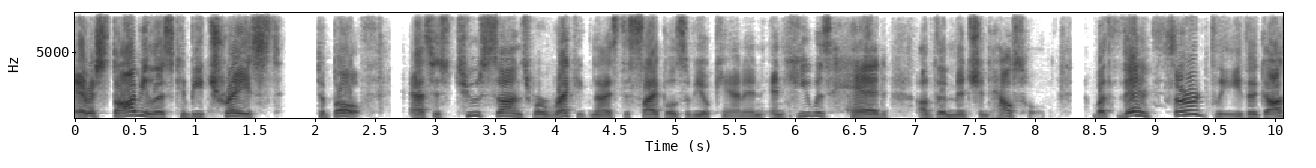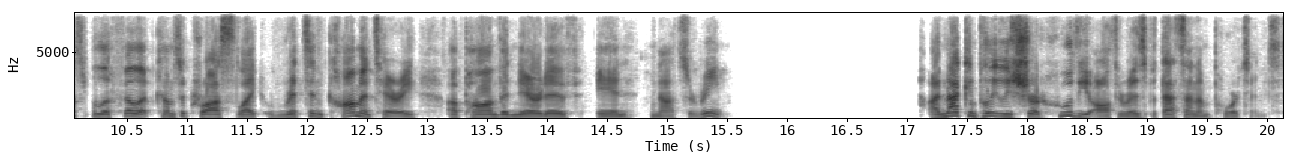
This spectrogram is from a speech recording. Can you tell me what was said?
Aristobulus can be traced to both, as his two sons were recognized disciples of Yochanan, and he was head of the mentioned household. But then, thirdly, the Gospel of Philip comes across like written commentary upon the narrative in Nazarene. I'm not completely sure who the author is, but that's unimportant.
